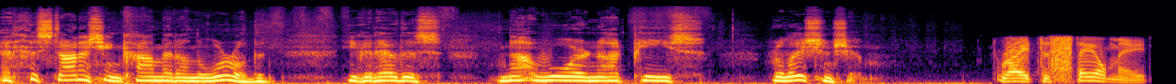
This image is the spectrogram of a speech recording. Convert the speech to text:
an astonishing comment on the world that you could have this not war, not peace relationship. Right, the stalemate,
